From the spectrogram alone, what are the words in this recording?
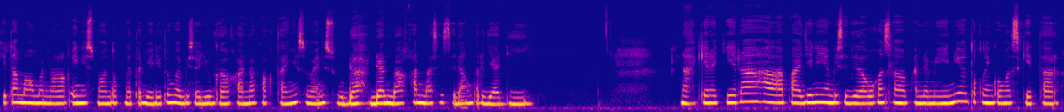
kita mau menolak ini semua untuk nggak terjadi itu nggak bisa juga karena faktanya semua ini sudah dan bahkan masih sedang terjadi Nah, kira-kira hal apa aja nih yang bisa dilakukan selama pandemi ini untuk lingkungan sekitar?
